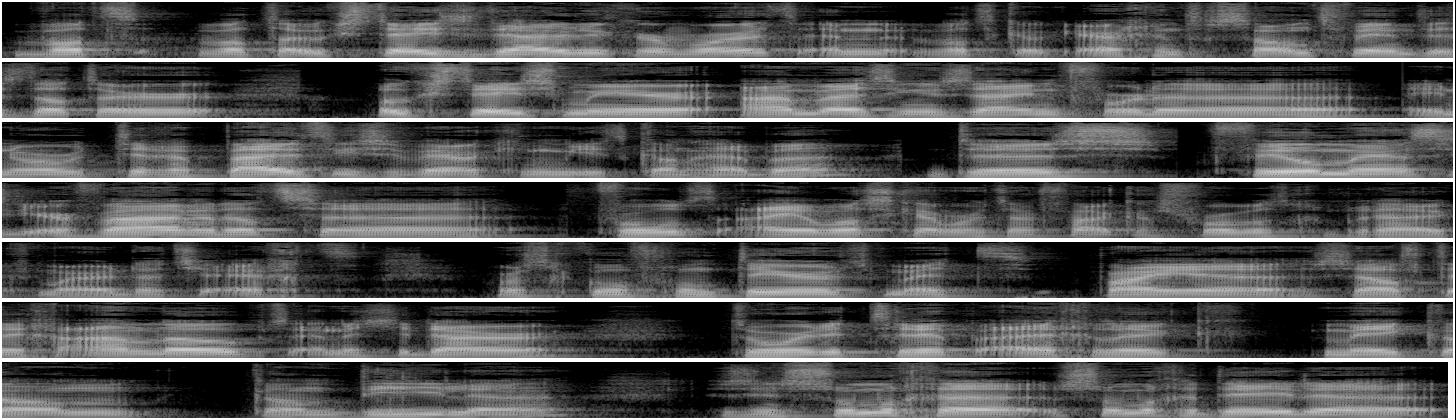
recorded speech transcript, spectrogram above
wat, wat ook steeds duidelijker wordt en wat ik ook erg interessant vind, is dat er ook steeds meer aanwijzingen zijn voor de enorme therapeutische werking die het kan hebben. Dus veel mensen die ervaren dat ze, bijvoorbeeld ayahuasca wordt daar vaak als voorbeeld gebruikt, maar dat je echt wordt geconfronteerd met waar je zelf tegenaan loopt en dat je daar door de trip eigenlijk mee kan, kan dealen. Dus in sommige, sommige delen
